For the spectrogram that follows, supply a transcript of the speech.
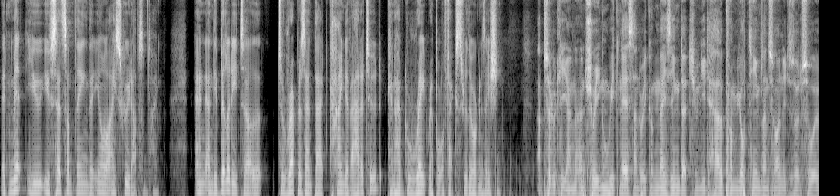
admit you, you've said something that, you know, I screwed up sometime and and the ability to to represent that kind of attitude can have great ripple effects through the organization. Absolutely, and, and showing weakness and recognizing that you need help from your teams and so on is also a,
